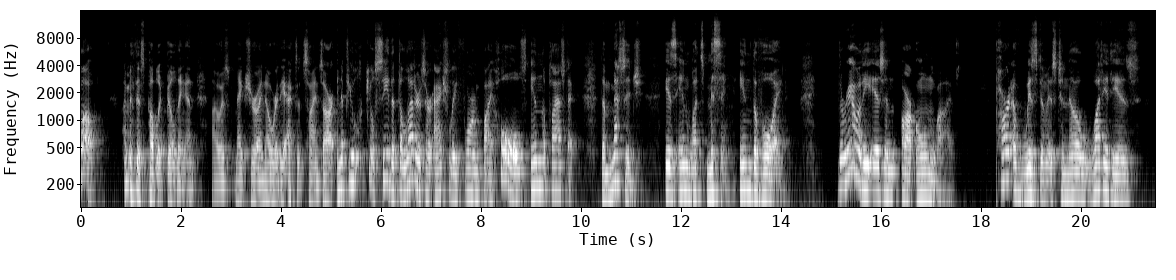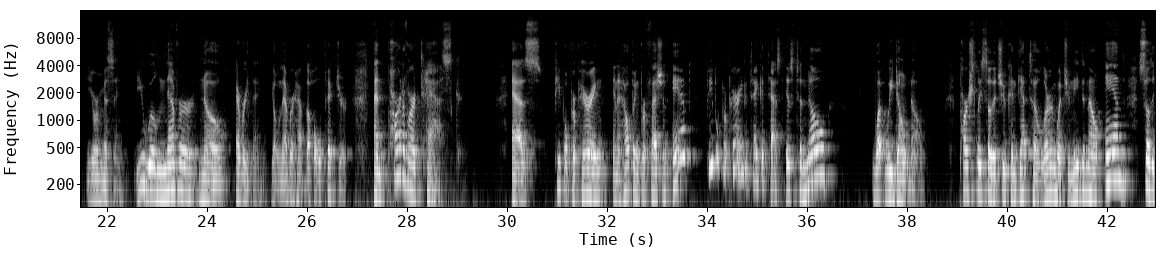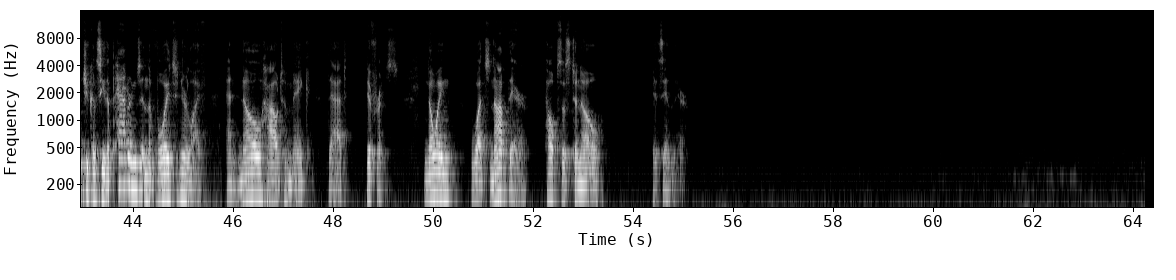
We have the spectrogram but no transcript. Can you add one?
Hello. I'm in this public building and I always make sure I know where the exit signs are. And if you look, you'll see that the letters are actually formed by holes in the plastic. The message is in what's missing, in the void. The reality is in our own lives. Part of wisdom is to know what it is you're missing. You will never know everything. You'll never have the whole picture. And part of our task as people preparing in a helping profession and people preparing to take a test is to know what we don't know. Partially so that you can get to learn what you need to know, and so that you can see the patterns and the voids in your life and know how to make that difference. Knowing what's not there helps us to know it's in there.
